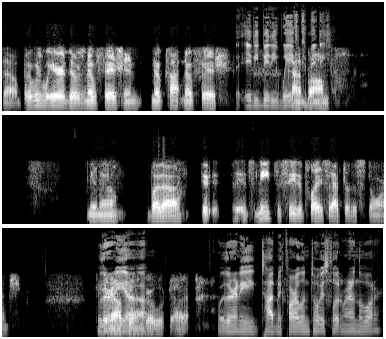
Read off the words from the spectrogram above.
So, but it was weird. There was no fish and no caught no fish. the itty bitty wave kind of committee. bummed. You know, but uh, it, it- it's neat to see the place after the storms. Were there any, there uh, go look at it. Were there any Todd McFarlane toys floating around in the water?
